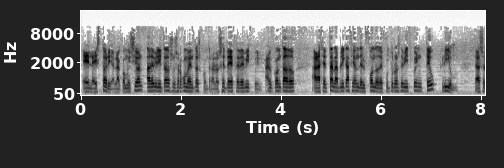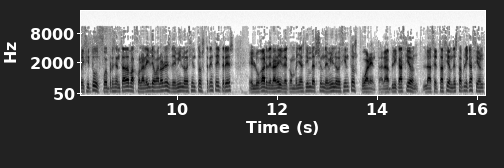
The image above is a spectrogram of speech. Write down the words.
en la historia. La comisión ha debilitado sus argumentos contra los ETF de Bitcoin al contado al aceptar la aplicación del fondo de futuros de Bitcoin Teucrium La solicitud fue presentada bajo la Ley de Valores de 1933 en lugar de la Ley de Compañías de Inversión de 1940. La aplicación, la aceptación de esta aplicación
